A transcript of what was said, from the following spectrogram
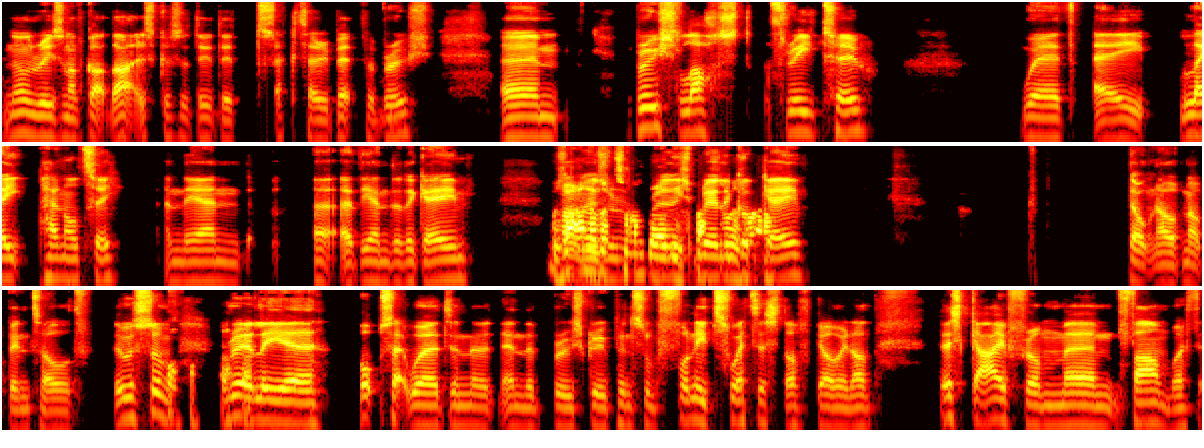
And the only reason I've got that is because I do the secretary bit for Bruges. Um, Bruges lost three two with a late penalty in the end uh, at the end of the game. Was that Apparently another was a Tom Brady really, really good well? game? Don't know. I've not been told. There was some really uh, upset words in the in the Bruce group and some funny Twitter stuff going on. This guy from um, Farnworth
